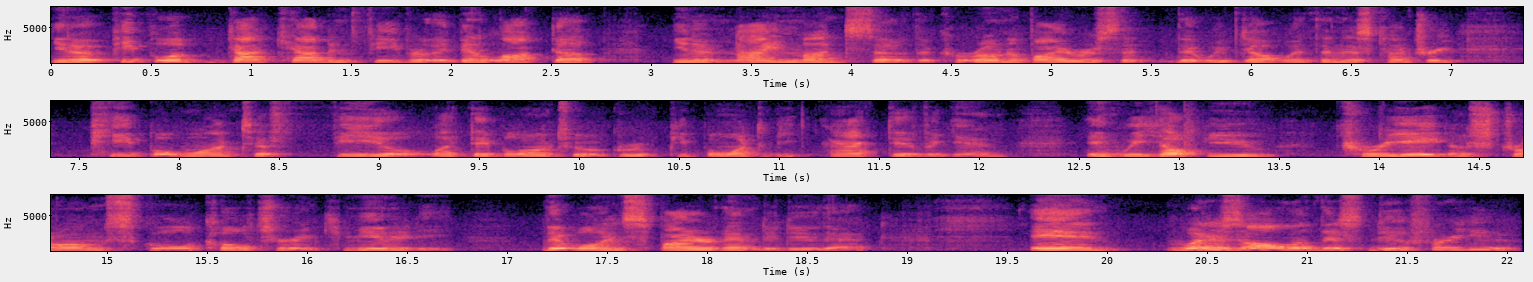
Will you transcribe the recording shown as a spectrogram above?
You know, people have got cabin fever. They've been locked up, you know, nine months of the coronavirus that, that we've dealt with in this country. People want to feel like they belong to a group. People want to be active again. And we help you create a strong school culture and community that will inspire them to do that. And what does all of this do for you?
